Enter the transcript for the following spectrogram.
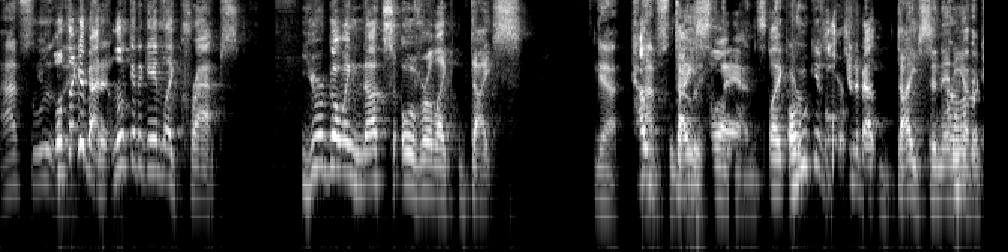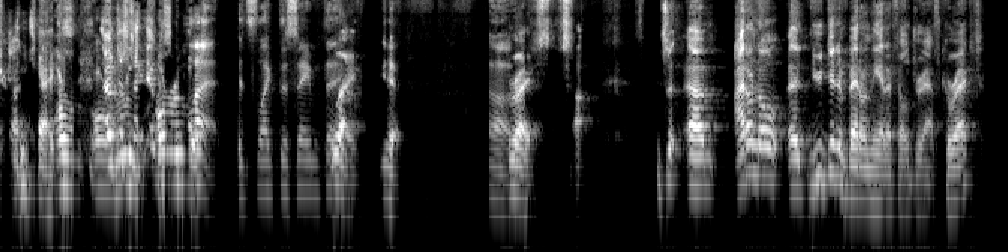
absolutely. Well, think about it. Look at a game like craps. You're going nuts over like dice. Yeah. How absolutely. dice lands. Like or, who gives or, a shit about dice in any or, other context? Or, or, just think or roulette. It's like the same thing. Right. Yeah. Uh, right. Uh, so um, I don't know. Uh, you didn't bet on the NFL draft, correct?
